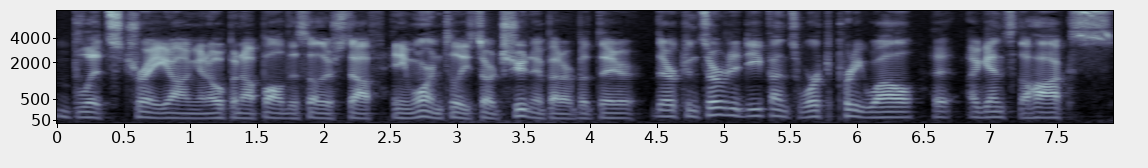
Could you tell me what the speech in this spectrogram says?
blitz Trae Young and open up all this other stuff anymore until he starts shooting it better. But their their conservative defense worked pretty well uh, against the Hawks.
